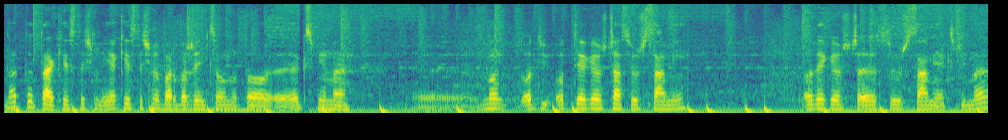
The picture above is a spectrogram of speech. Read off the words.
No to tak, jesteśmy, jak jesteśmy barbarzyńcą, no to e, ekspimy, no od, od jakiegoś czasu już sami, od jakiegoś czasu już sami ekspimy,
